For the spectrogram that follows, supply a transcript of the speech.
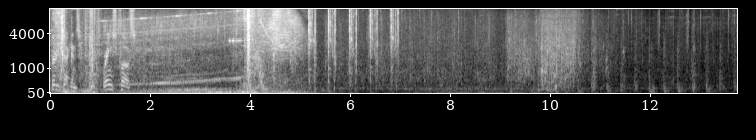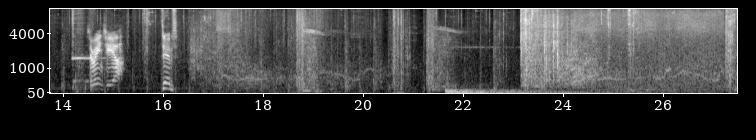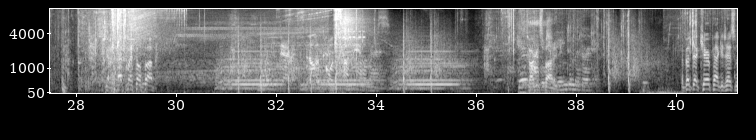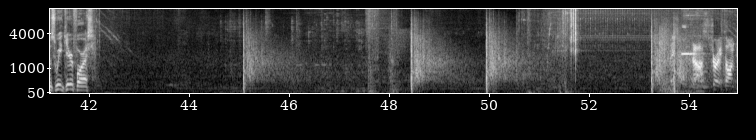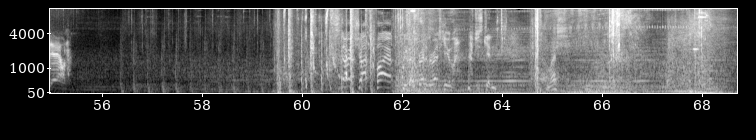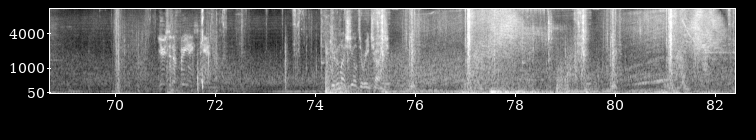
30 seconds. Ring's close. Syringe here. Dibs. Just gotta patch myself up. Damn it. Another squad's coming in. Progress. Care Target spotted. I bet that care package has some sweet gear for us.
